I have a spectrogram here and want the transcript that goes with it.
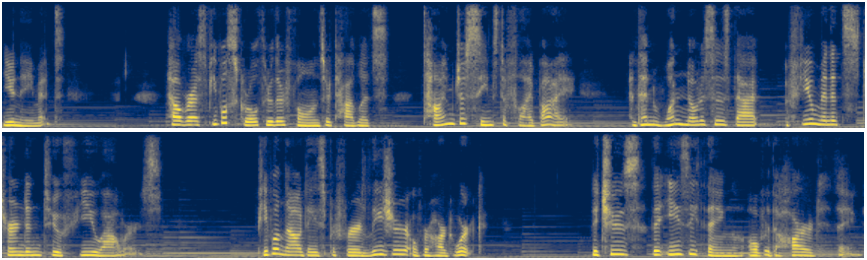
you name it. However, as people scroll through their phones or tablets, time just seems to fly by. And then one notices that a few minutes turned into a few hours. People nowadays prefer leisure over hard work. They choose the easy thing over the hard thing.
